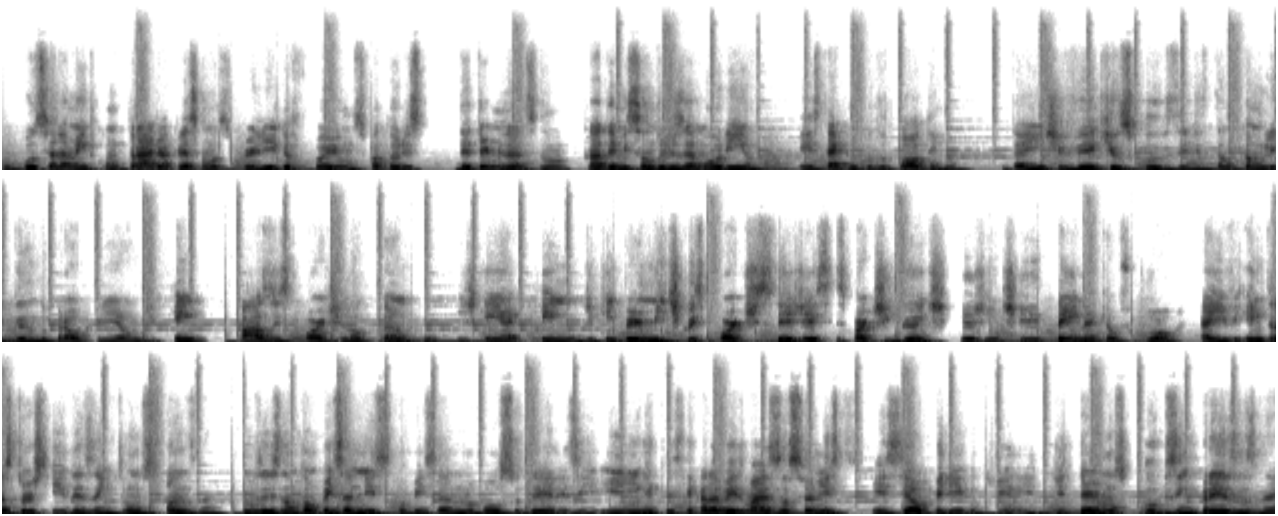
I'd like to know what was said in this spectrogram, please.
o posicionamento contrário à criação da Superliga foi um dos fatores determinantes no, na demissão do José Mourinho, ex-técnico do Tottenham. Então a gente vê que os clubes eles não estão ligando para a opinião de quem faz o esporte no campo e de quem, é, quem, de quem permite que o esporte seja esse esporte gigante que a gente tem, né? Que é o futebol. Aí entra as torcidas, entram os fãs, né? Eles não estão pensando nisso, estão pensando no bolso deles e, e, enriquecer cada vez mais os acionistas. Esse é o perigo de, de termos clubes e empresas, né?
